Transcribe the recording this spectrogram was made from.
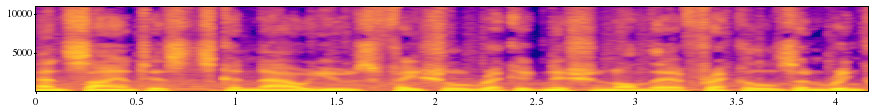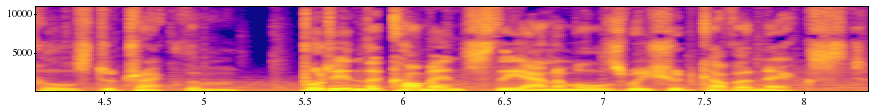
and scientists can now use facial recognition on their freckles and wrinkles to track them. Put in the comments the animals we should cover next.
